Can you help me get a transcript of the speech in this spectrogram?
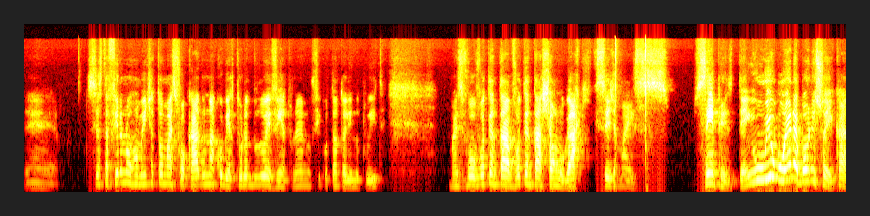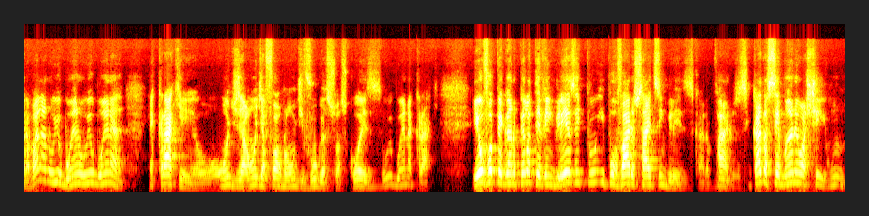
É, Sexta-feira, normalmente, eu estou mais focado na cobertura do, do, evento, né? Não fico tanto ali no Twitter. Mas vou, vou, tentar, vou tentar achar um lugar que, que seja mais. Sempre tem. O Will Bueno é bom nisso aí, cara. Vai lá no Will Bueno. O Will Bueno é, craque, onde, onde a Fórmula 1 divulga as suas coisas. O Will Bueno é craque. Eu vou pegando pela TV inglesa e por, e por vários sites ingleses, cara. Vários. Assim, cada semana eu achei um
